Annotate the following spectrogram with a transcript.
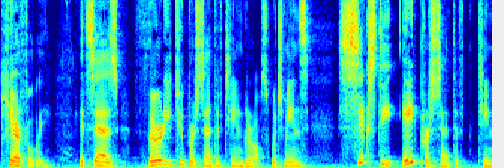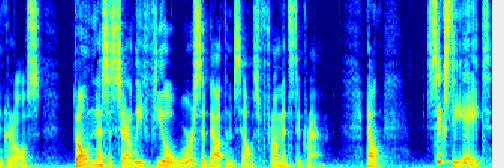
carefully, it says 32% of teen girls, which means 68% of teen girls don't necessarily feel worse about themselves from Instagram. Now, 68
